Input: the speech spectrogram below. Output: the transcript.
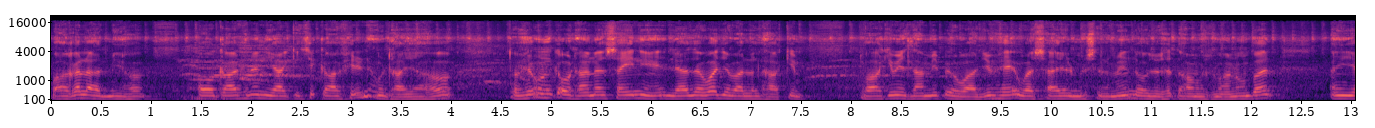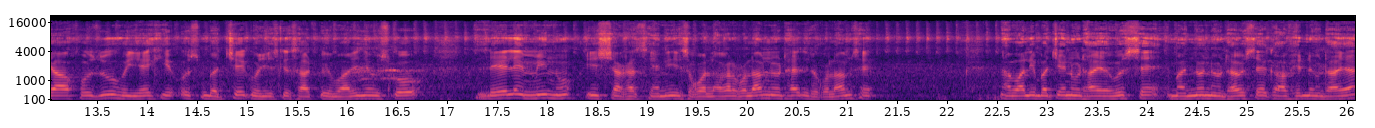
پاگل آدمی ہو اور کافرن یا کسی کافر نے اٹھایا ہو، تو پھر ان کا اٹھانا صحیح نہیں ہے۔ لہٰذا وجب الحاکم۔ تو حاکم اسلامی پہ واجب ہے۔ وسائل المسلمین، دو دوسرے تمام مسلمانوں پر یا خضو ہوئی ہے کہ اس بچے کو جس کے ساتھ کوئی والد ہے، اس کو لے لے من ہو اس شخص یعنی اس غلام، اگر غلام نے اٹھایا تو اس غلام سے، نابالغ بچے نے اٹھایا اس سے، مجنون نے اٹھایا اس سے، کافر نے اٹھایا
